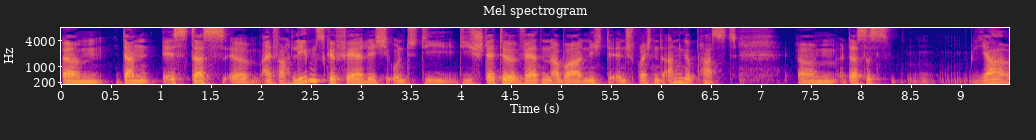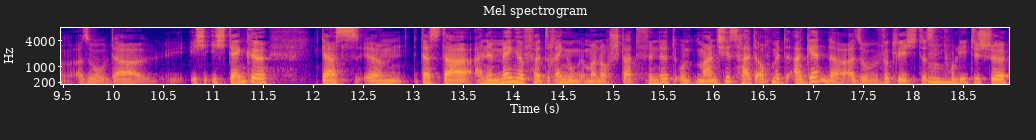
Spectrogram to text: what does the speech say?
ähm, dann ist das äh, einfach lebensgefährlich und die, die Städte werden aber nicht entsprechend angepasst. Ähm, das ist, ja, also da, ich, ich denke, dass, ähm, dass da eine Menge Verdrängung immer noch stattfindet und manches halt auch mit Agenda. Also wirklich, das sind mhm. politische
